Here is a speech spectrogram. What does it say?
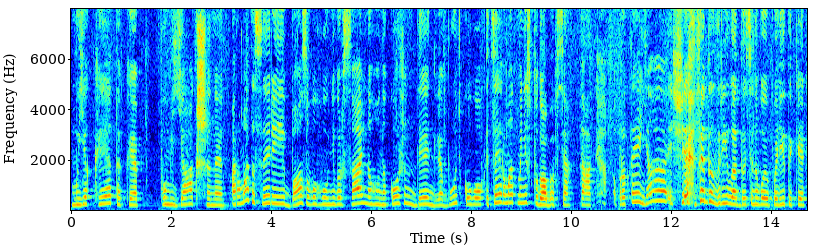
м'яке, таке пом'якшене. Аромати серії базового, універсального на кожен день для будь-кого. Цей аромат мені сподобався. Так, проте я ще не дозріла до цінової політики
